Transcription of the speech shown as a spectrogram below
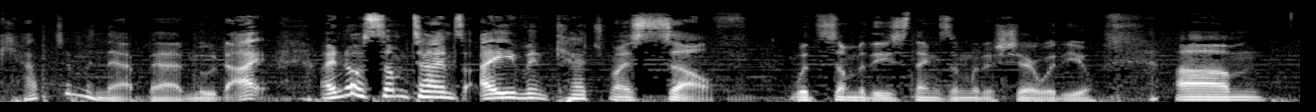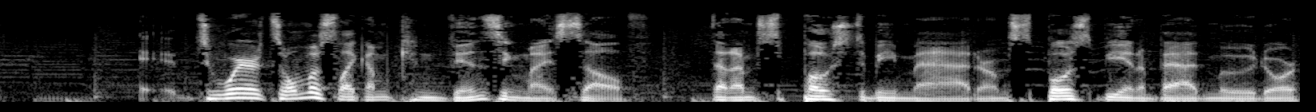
kept them in that bad mood. I, I know sometimes I even catch myself with some of these things I'm going to share with you. Um, to where it's almost like I'm convincing myself that I'm supposed to be mad or I'm supposed to be in a bad mood or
